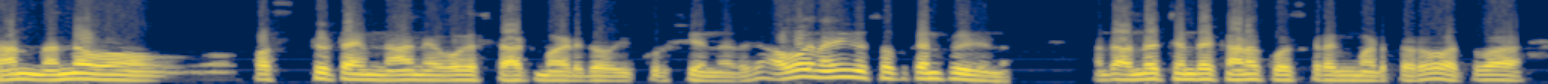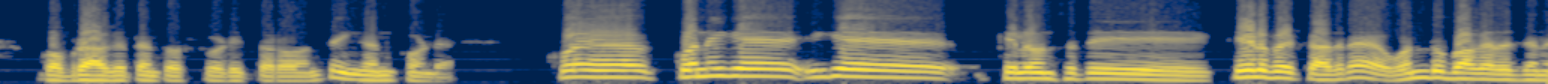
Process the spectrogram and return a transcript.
ನಾನು, ನನ್ನ ಫಸ್ಟ್ ಟೈಮ್ ನಾನು ಯಾವಾಗ ಸ್ಟಾರ್ಟ್ ಮಾಡಿದೋ ಈ ಕೃಷಿ ಅನ್ನೋದಾಗ ಅವಾಗ ನನಗೆ ಸ್ವಲ್ಪ ಕನ್ಫ್ಯೂಷನ್ ಅಂದ್ರೆ ಅಂದ ಚಂದ ಕಾಣಕ್ಕೋಸ್ಕರ ಹಂಗೆ ಮಾಡ್ತಾರೋ ಅಥವಾ ಗೊಬ್ಬರ ಆಗುತ್ತೆ ಅಂತ ಅಷ್ಟು ಹೊಡಿತಾರೋ ಅಂತ ಹಿಂಗೆ ಅನ್ಕೊಂಡೆ. ಕೊನೆಗೆ ಹೀಗೆ ಕೆಲವೊಂದ್ಸತಿ ಕೇಳಬೇಕಾದ್ರೆ ಒಂದು ಭಾಗದ ಜನ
